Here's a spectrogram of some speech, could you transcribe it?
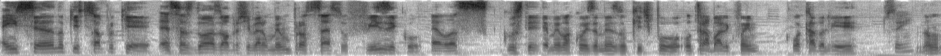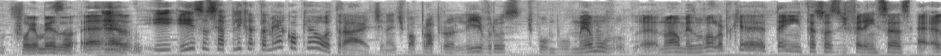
é insano que só porque essas duas obras tiveram mesmo processo físico, elas custem a mesma coisa mesmo que, tipo, o trabalho que foi colocado ali Sim. Não foi eu mesmo. É, e, é... e, isso se aplica também a qualquer outra arte, né? Tipo, a próprios livros, tipo, o mesmo. É, não é o mesmo valor porque tem, tem suas diferenças. É, é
